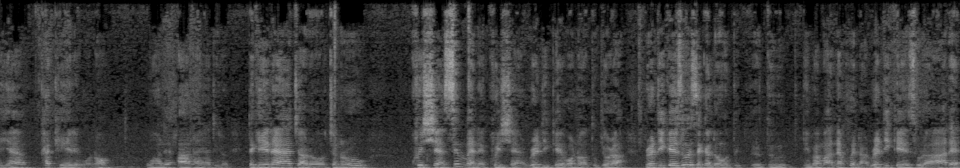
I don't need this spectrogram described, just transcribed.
အရန်ခက်ခဲတယ်ပေါ့နော်ဟိုကလည်းအားနိုင်ရတယ်လို့တကယ်တမ်းကကြတော့ကျွန်တော်တို့ Christian စစ်မှန်တဲ့ Christian radical ဘောနော်သူပြောတာ radical ဆိုတဲ့စကားလုံးကိုသူသူဒီဘက်မှာလက်ဖွင့်တာ radical ဆိုတာတဲ့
